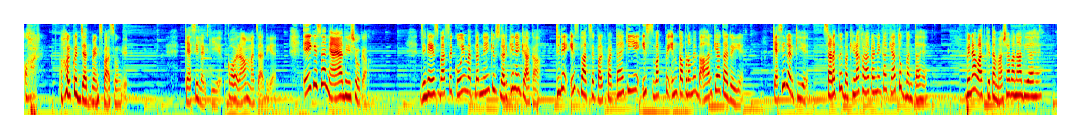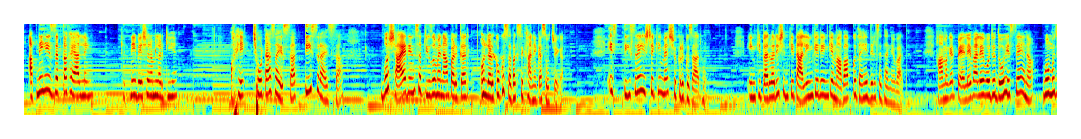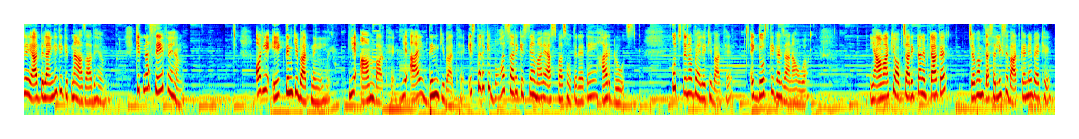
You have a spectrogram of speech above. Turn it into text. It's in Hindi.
और और कुछ जजमेंट्स पास होंगे। कैसी लड़की है? कोहराम मचा दिया है। एक हिस्सा न्यायाधीश होगा। जिन्हें इस बात से कोई मतलब नहीं कि उस लड़के ने क्या कहा। जिन्हें इस बात से फ़र्क पड़ता है कि ये इस वक्त पे इन कपड़ों में बाहर क्या कर रही है। कैसी लड़की है? सड़क पे बखेड़ा खड़ा करने का क्या तुक बनता है? बिना बात के तमाशा बना दिया है। अपनी ही इज़्ज़त का ख्याल नहीं। कितनी बेशरम लड़की है। और एक छोटा सा हिस्सा, तीसरा हिस्सा, वो शायद इन सब चीज़ों में ना पढ़कर उन लड़कों को सबक सिखाने का सोचेगा। इस तीसरे हिस्से की मैं शुक्रगुजार हूँ। इनकी परवरिश, इनकी तालीम के लिए इनके माँ बाप को तहे दिल से धन्यवाद। हाँ मगर पहले वाले वो जो दो हिस्से हैं ना, वो मुझे याद दिलाएँगे कि कितना आज़ाद है हम, कितना सेफ़ है हम। और ये एक दिन की बात नहीं है, ये आम बात है, ये आए दिन की बात है। इस तरह के बहुत सारे किस्से हमारे आसपास होते रहते हैं हर रोज़। कुछ दिनों पहले की बात है, एक दोस्त के घर जाना हुआ। यहाँ वहाँ की औपचारिकता निपटा कर जब हम तसल्ली से बात करने बैठे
